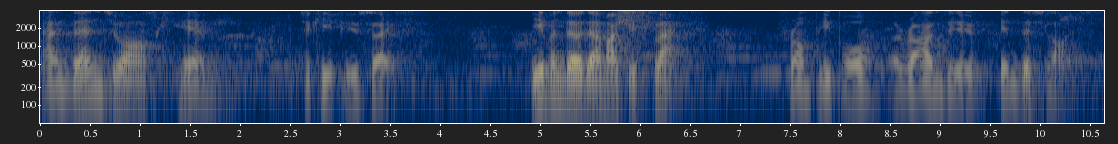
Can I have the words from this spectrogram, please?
and then to ask Him to keep you safe, even though there might be flack from people around you in this life.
